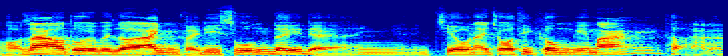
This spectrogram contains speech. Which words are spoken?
họ giao tôi bây giờ anh phải đi xuống đấy để anh chiều nay cho thi công cái mái thợ đấy.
